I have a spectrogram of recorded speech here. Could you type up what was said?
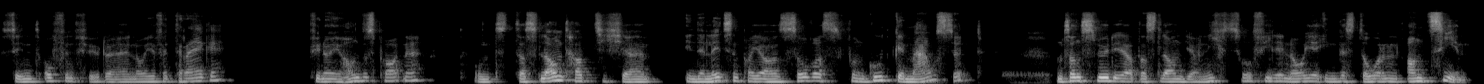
sind offen für äh, neue Verträge, für neue Handelspartner. Und das Land hat sich äh, in den letzten paar Jahren sowas von gut gemausert, und sonst würde ja das Land ja nicht so viele neue Investoren anziehen,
